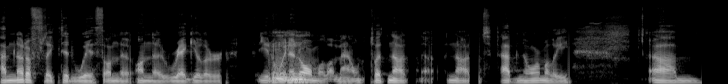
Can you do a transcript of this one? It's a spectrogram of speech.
I'm not afflicted with on the on the regular, you know, mm-hmm. in a mm-hmm. normal amount, but not not abnormally. Um,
